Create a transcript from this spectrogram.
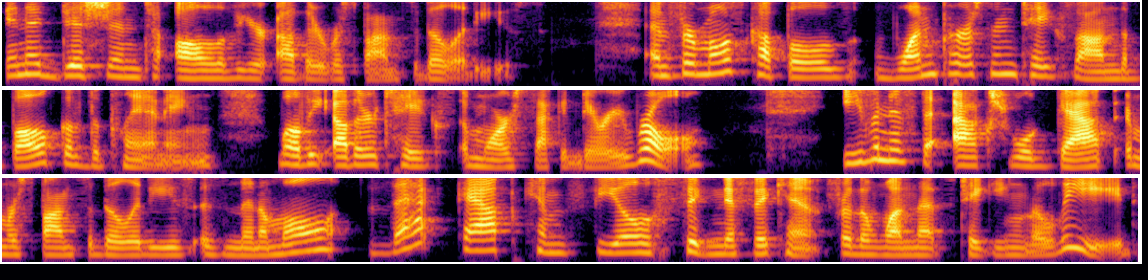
in addition to all of your other responsibilities. And for most couples, one person takes on the bulk of the planning while the other takes a more secondary role even if the actual gap in responsibilities is minimal, that gap can feel significant for the one that's taking the lead.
